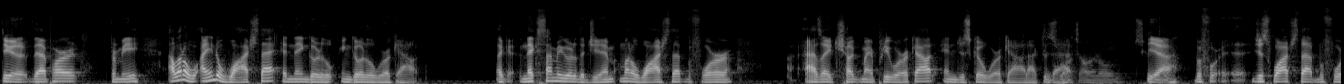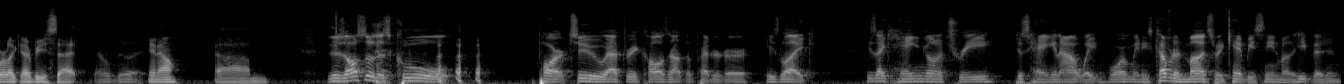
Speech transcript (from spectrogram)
Dude, that part for me, I want to. I need to watch that and then go to the, and go to the workout. Like next time I go to the gym, I'm gonna watch that before, as I chug my pre workout and just go work out after that. Just that. watch Arnold. scream. Yeah, before uh, just watch that before like every set. That'll do it. You know, um, There's also this cool part too. After he calls out the predator, he's like, he's like hanging on a tree, just hanging out, waiting for him, and he's covered in mud, so he can't be seen by the heat vision.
